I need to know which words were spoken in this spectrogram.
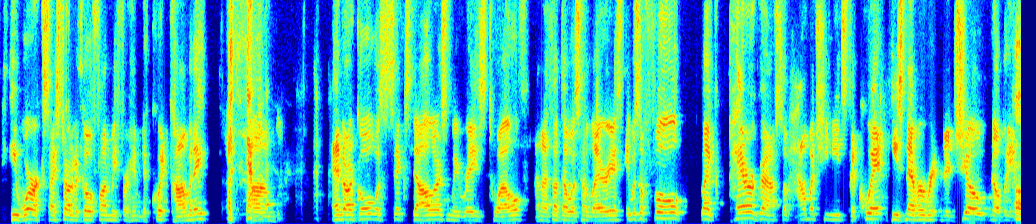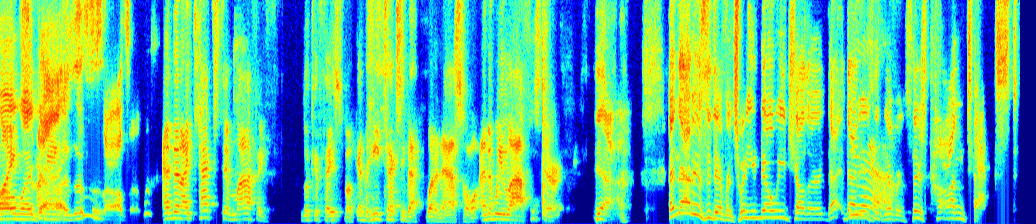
He works. I started a GoFundMe for him to quit comedy. Um, and our goal was six dollars, and we raised twelve. And I thought that was hilarious. It was a full like paragraphs of how much he needs to quit. He's never written a joke. Nobody Oh likes. Oh my him. god, this is awesome. And then I text him laughing. Look at Facebook, and then he texts me back, "What an asshole!" And then we laugh hysterically. Yeah. And that is the difference. When you know each other, that that is Yeah. the difference. There's context,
